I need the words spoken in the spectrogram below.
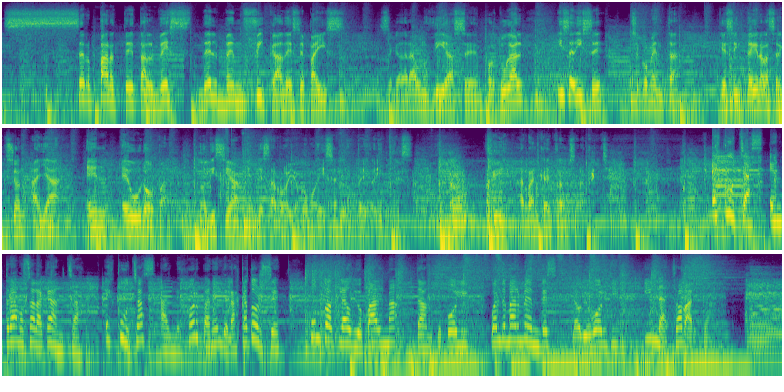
ser parte tal vez del Benfica de ese país. Se quedará unos días en Portugal y se dice, se comenta, que se integra la selección allá en Europa. Noticia en desarrollo, como dicen los periodistas. Sí, arranca, entramos a la cancha. Escuchas, entramos a la cancha. Escuchas al mejor panel de las 14, junto a Claudio Palma, Dante Poli, Waldemar Méndez, Claudio Borghi y Nacho Abarca.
